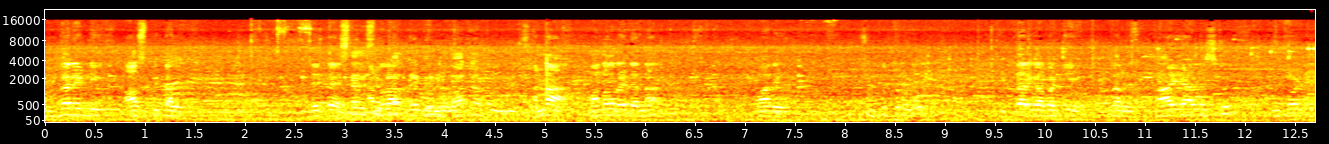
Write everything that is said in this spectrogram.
దుర్గారెడ్డి హాస్పిటల్. అనురాగ్ రెడ్డి అన్న మనోహర్ రెడ్డి అన్న వారి సుపుత్రుడు ఇద్దరు కాబట్టి ఇద్దరు కార్యాలజిస్టు ఇంకోటి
